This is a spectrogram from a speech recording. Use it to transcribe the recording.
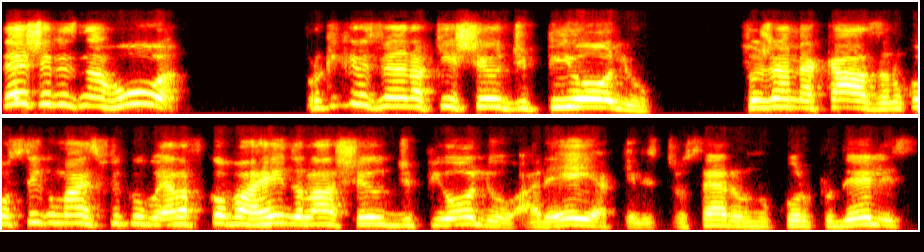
Deixa eles na rua. Por que, que eles vieram aqui cheio de piolho? Sujar minha casa, não consigo mais. Fico... Ela ficou varrendo lá cheio de piolho, areia que eles trouxeram no corpo deles.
